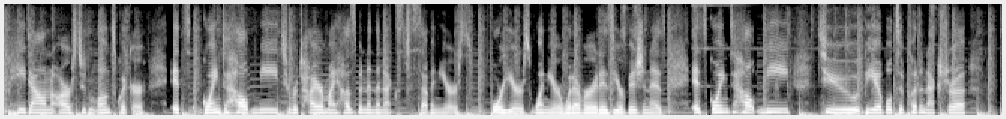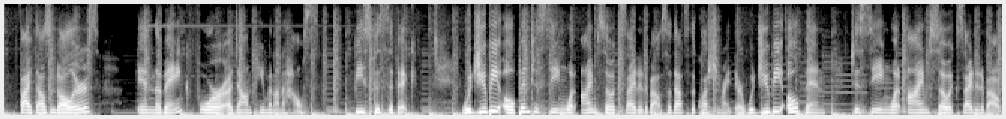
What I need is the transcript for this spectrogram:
pay down our student loans quicker. It's going to help me to retire my husband in the next seven years, four years, one year, whatever it is your vision is. It's going to help me to be able to put an extra $5,000 in the bank for a down payment on a house. Be specific. Would you be open to seeing what I'm so excited about? So that's the question right there. Would you be open to seeing what I'm so excited about?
